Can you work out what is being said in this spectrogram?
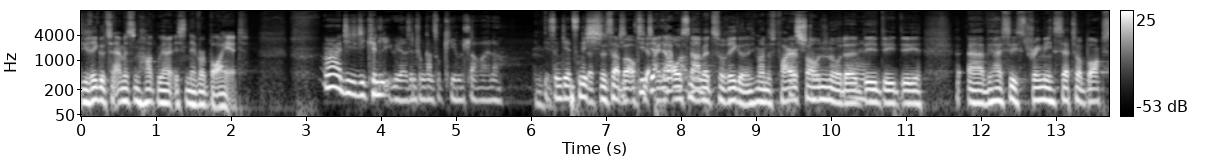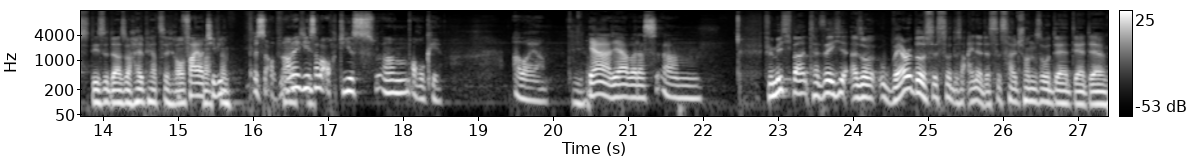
die Regel zu Amazon Hardware ist never buy it. Ah, die, die Kindle-E-Reader sind schon ganz okay mittlerweile. Die sind jetzt nicht. Das ist aber auch die, die, die eine Ausnahme aber, zur Regel. Ich meine, das Fire das oder ja. die, die, die, äh, wie heißt die Streaming Set-Top Box, die sie da so halbherzig raus. Fire TV ist auch, Fire die ist aber auch, die ist ähm, auch okay. Aber ja. ja. Ja, ja, aber das. Ähm, für mich war tatsächlich, also Wearables ist so das eine, das ist halt schon so der, der, der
